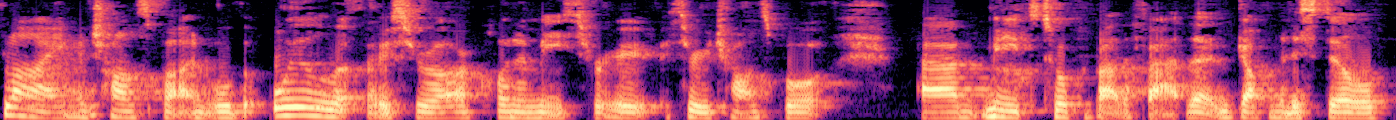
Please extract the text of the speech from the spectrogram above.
flying and transport and all the oil that goes through our economy through through transport. Um, we need to talk about the fact that the government is still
